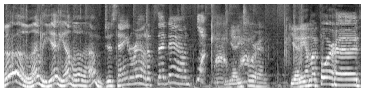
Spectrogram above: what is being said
Oh, I'm the Yeti. I'm uh, I'm just hanging around upside down. Yeah. Yeti forehead. Yeti on my forehead.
